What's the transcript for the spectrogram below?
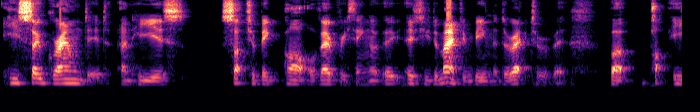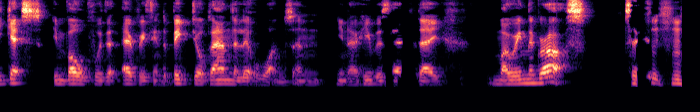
he's so grounded, and he is such a big part of everything, as you'd imagine, being the director of it. But he gets involved with everything, the big jobs and the little ones, and you know he was there today mowing the grass to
